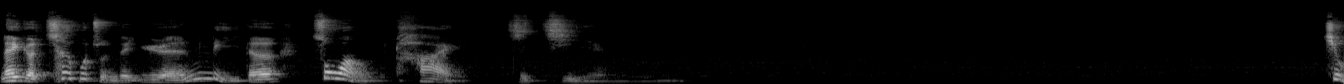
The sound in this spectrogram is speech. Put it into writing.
那个测不准的原理的状态之间，究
